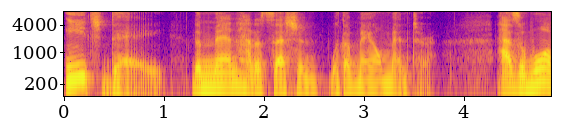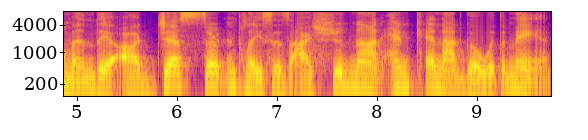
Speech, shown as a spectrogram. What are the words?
each day, the men had a session with a male mentor. As a woman, there are just certain places I should not and cannot go with a man.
